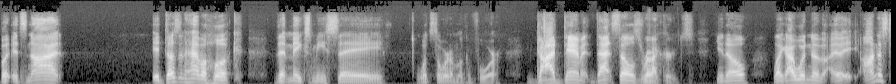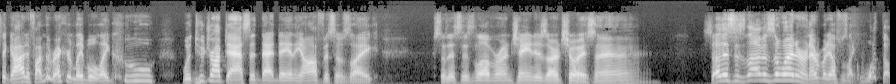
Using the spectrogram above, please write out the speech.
but it's not it doesn't have a hook that makes me say what's the word I'm looking for? God damn it, that sells records. You know? Like I wouldn't have. I, honest to God, if I'm the record label, like who would who dropped acid that day in the office and was like, "So this is love or unchained is our choice." Eh? So this is love is the winner, and everybody else was like, "What the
